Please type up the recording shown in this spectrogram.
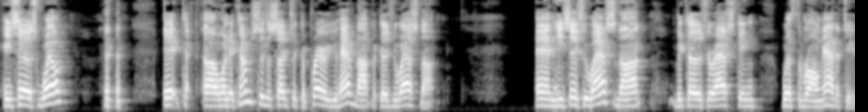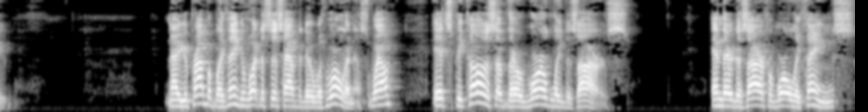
He says, well, it, uh, when it comes to the subject of prayer, you have not because you ask not. And he says, you ask not because you're asking with the wrong attitude. Now you're probably thinking, what does this have to do with worldliness? Well, it's because of their worldly desires and their desire for worldly things,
